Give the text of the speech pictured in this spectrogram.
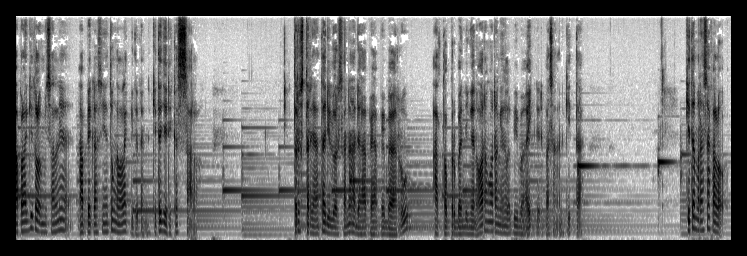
apalagi kalau misalnya aplikasinya tuh nge gitu kan, kita jadi kesal. Terus ternyata di luar sana ada HP-HP baru atau perbandingan orang-orang yang lebih baik dari pasangan kita. Kita merasa kalau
